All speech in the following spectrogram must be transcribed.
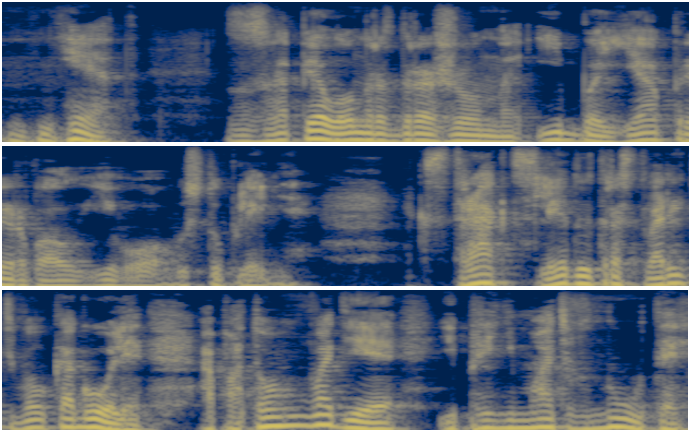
«Нет», — запел он раздраженно, ибо я прервал его выступление. «Экстракт следует растворить в алкоголе, а потом в воде и принимать внутрь.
